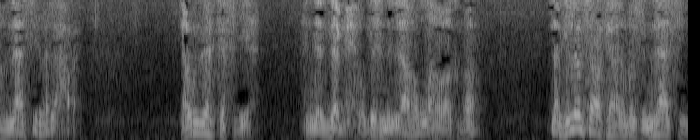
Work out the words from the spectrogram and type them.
أو ناسي فلا حرج. لا بد من التسمية عند الذبح وبسم الله والله أكبر. لكن لو تركها المسلم ناسي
